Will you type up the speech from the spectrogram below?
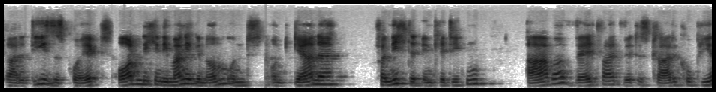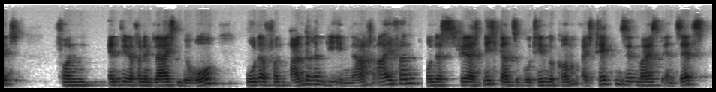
gerade dieses Projekt ordentlich in die Mangel genommen und, und gerne vernichtet in Kritiken. Aber weltweit wird es gerade kopiert von entweder von dem gleichen Büro oder von anderen, die ihm nacheifern und das vielleicht nicht ganz so gut hinbekommen. Architekten sind meist entsetzt,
